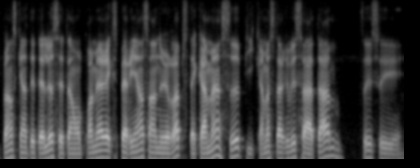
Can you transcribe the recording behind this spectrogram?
Je pense que quand tu étais là, c'était ton première expérience en Europe. C'était comment ça? Puis comment c'est arrivé sur la table? Tu sais, c'est.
